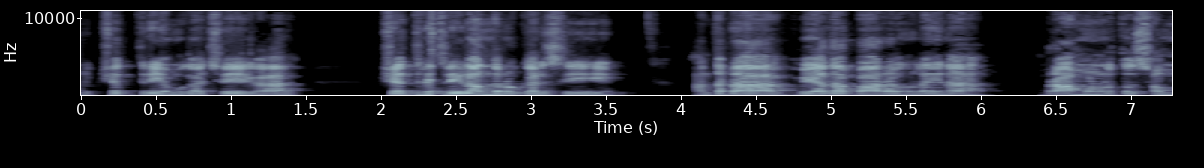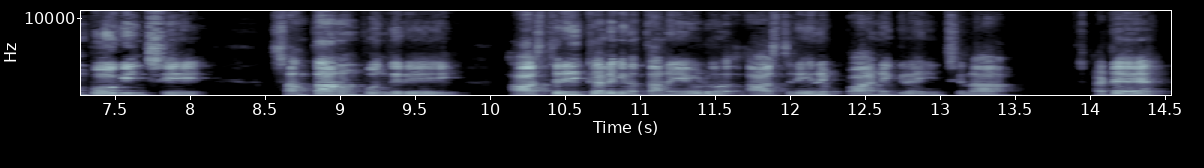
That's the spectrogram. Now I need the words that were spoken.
నిక్షత్రియముగా చేయగా క్షత్రియ స్త్రీలందరూ కలిసి అంతటా వేద పారగులైన బ్రాహ్మణులతో సంభోగించి సంతానం పొందిరి. ఆ స్త్రీ కలిగిన తనయుడు ఆ స్త్రీని పాణిగ్రహించిన. అంటే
